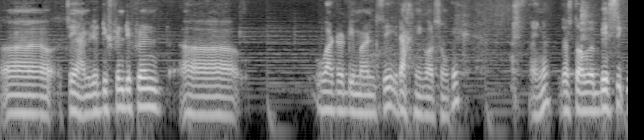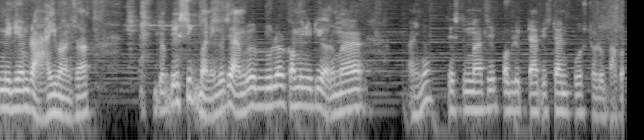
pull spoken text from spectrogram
चाहिँ हामीले डिफ्रेन्ट डिफ्रेन्ट वाटर डिमान्ड चाहिँ राख्ने गर्छौँ कि होइन? जस्तो अब बेसिक मिडियम र हाई भन्छ। जो बेसिक भनेको चाहिँ हाम्रो रुरल कम्युनिटीहरूमा होइन त्यस्तोमा चाहिँ पब्लिक ट्याप स्ट्यान्ड पोस्टहरू भएको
